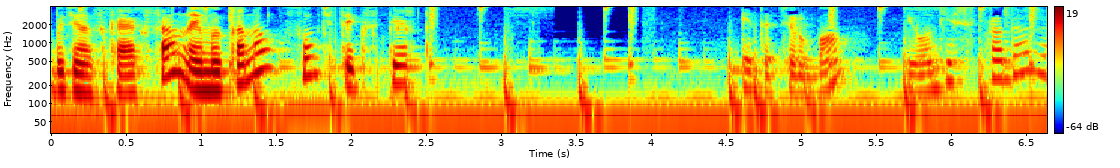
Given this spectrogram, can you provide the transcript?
Будянская Оксана, и мой канал «Сумчатый эксперт». Это тюрбан и он есть в продаже.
